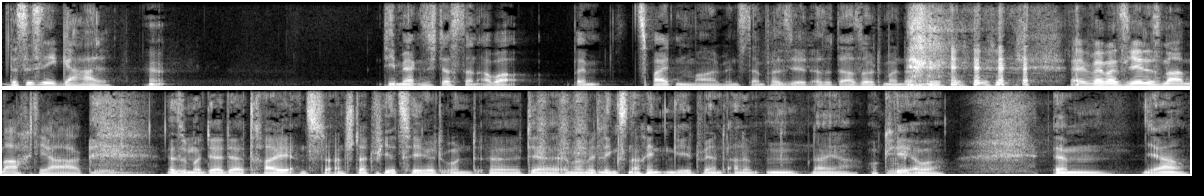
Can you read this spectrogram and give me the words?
das ist egal. die merken sich das dann aber beim zweiten Mal, wenn es dann passiert. Also da sollte man dann, Wenn man es jedes Mal macht, ja, gut. also mal der, der drei anst- anstatt vier zählt und äh, der immer mit links nach hinten geht, während alle, mh, naja, okay, Ja. aber ähm, ja.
